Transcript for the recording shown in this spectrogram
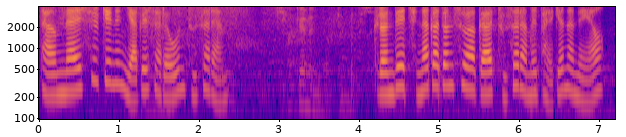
다음날 술 깨는 약을 사러 온 두 사람. 술 깨는 약좀 주세요 그런데 지나가던 수아가 두 사람을 발견하네요.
